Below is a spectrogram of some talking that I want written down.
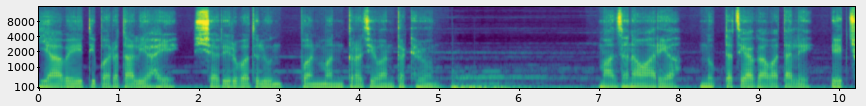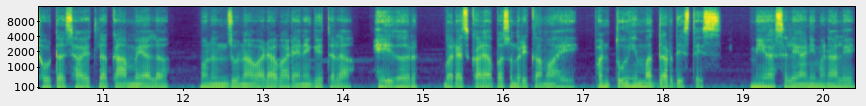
यावेळी ती परत आली आहे. शरीर बदलून पण मंत्र जिवंत ठेवून. माझं नाव आर्या. नुकतंच या गावात आले. एक छोटं शाळेतलं काम मिळालं म्हणून जुना वाडा भाड्याने घेतला. हे घर बऱ्याच काळापासून रिकामं आहे पण तू हिंमतदार दिसतेस. मी हसले आणि म्हणाले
